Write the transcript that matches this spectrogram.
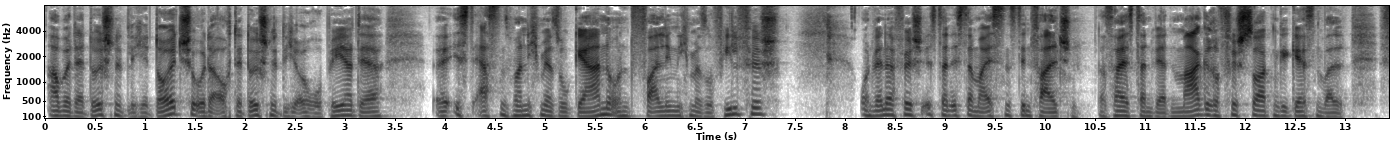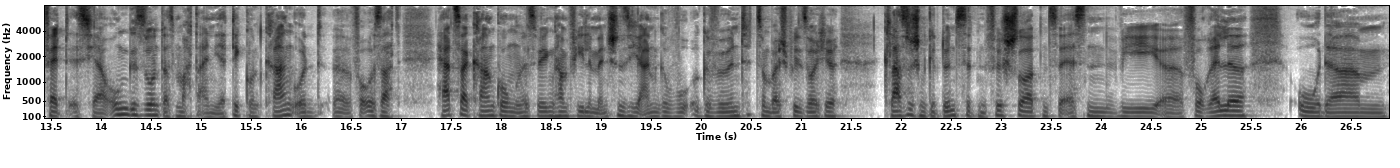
Aber der durchschnittliche Deutsche oder auch der durchschnittliche Europäer, der äh, isst erstens mal nicht mehr so gerne und vor allen Dingen nicht mehr so viel Fisch und wenn er Fisch isst, dann isst er meistens den falschen. Das heißt, dann werden magere Fischsorten gegessen, weil Fett ist ja ungesund, das macht einen ja dick und krank und äh, verursacht Herzerkrankungen. Und deswegen haben viele Menschen sich angewöhnt, zum Beispiel solche klassischen gedünsteten Fischsorten zu essen, wie äh, Forelle oder ähm,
